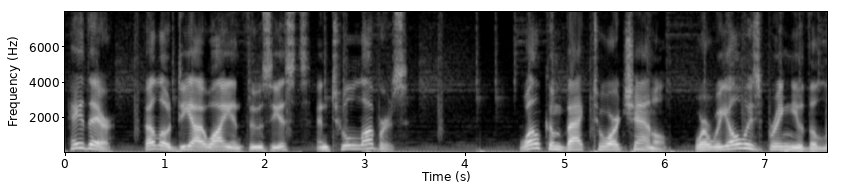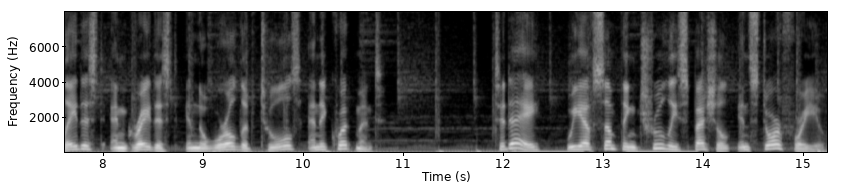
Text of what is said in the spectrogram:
Hey there, fellow DIY enthusiasts and tool lovers. Welcome back to our channel, where we always bring you the latest and greatest in the world of tools and equipment. Today, we have something truly special in store for you.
